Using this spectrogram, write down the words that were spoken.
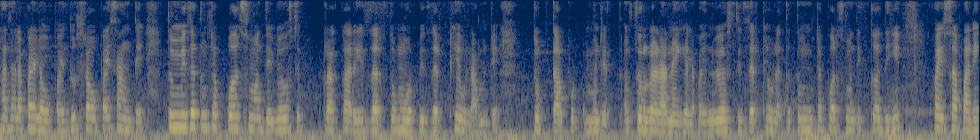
हा झाला पहिला उपाय. दुसरा उपाय सांगते. तुम्ही जर तुमच्या पर्समध्ये व्यवस्थित प्रकारे जर तो मोरपीस जर ठेवला म्हणजे तुटता फुट म्हणजे चुरगळा नाही गेला पाहिजे. व्यवस्थित जर ठेवला तर तुमच्या पर्समध्ये कधीही पैसा पाणी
